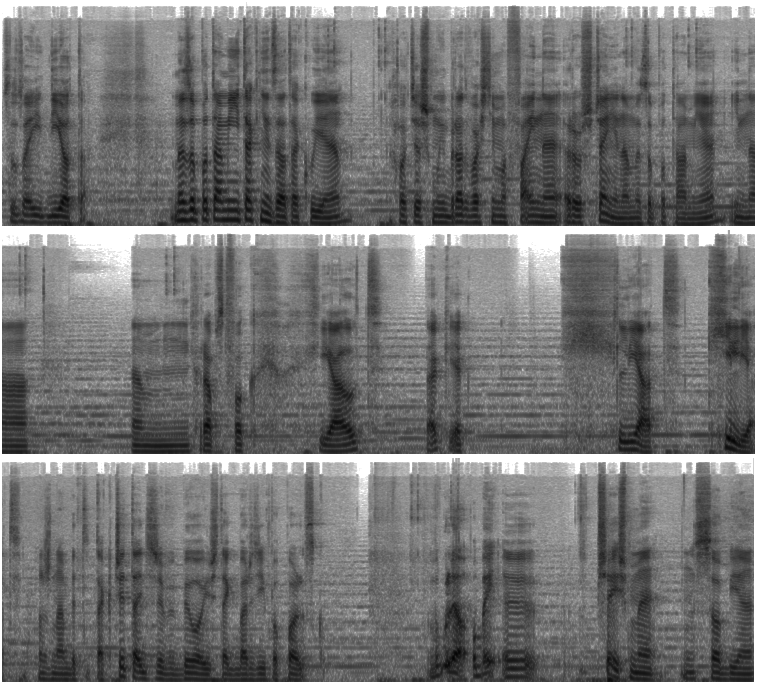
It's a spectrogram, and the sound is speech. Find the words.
Co za idiota. Mezopotamii i tak nie zaatakuje. Chociaż mój brat właśnie ma fajne roszczenie na Mezopotamię i na em, hrabstwo Chialt. Tak? Jak Chliat. Chiliad. Można by to tak czytać, żeby było już tak bardziej po polsku. W ogóle obej- y, przejdźmy sobie,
